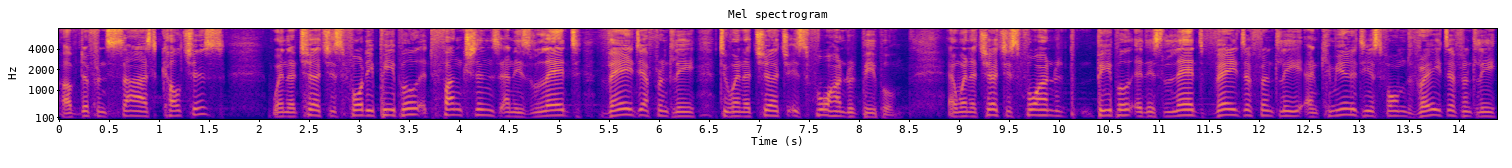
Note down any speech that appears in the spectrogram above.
of different sized cultures. When a church is 40 people it functions and is led very differently to when a church is 400 people and when a church is 400 people it is led very differently and community is formed very differently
